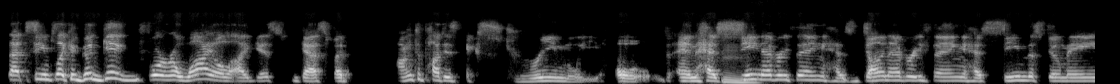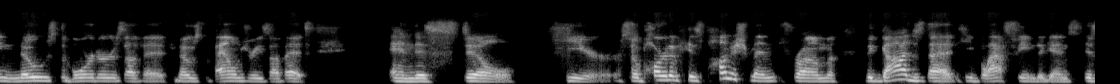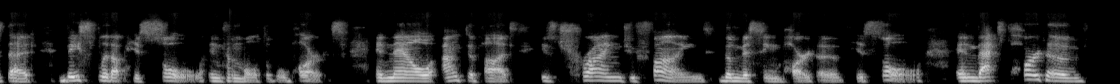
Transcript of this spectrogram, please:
That seems like a good gig for a while, I guess. Guess, but Ankhtepot is extremely old and has hmm. seen everything, has done everything, has seen this domain, knows the borders of it, knows the boundaries of it, and is still here. So part of his punishment from the gods that he blasphemed against is that they split up his soul into multiple parts. And now Ankhtepot is trying to find the missing part of his soul. And that's part of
